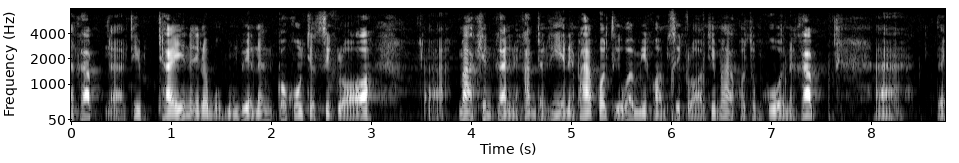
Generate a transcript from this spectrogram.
นะครับที่ใช้ในระบบหมุนเวียนนั้นก็คงจะสึกหรอ มากเช่นกันนะครับอย่างที่เห็นในภาพก็ถือว่ามีความสึกหรอที่มากพอสมควรนะครับแต่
